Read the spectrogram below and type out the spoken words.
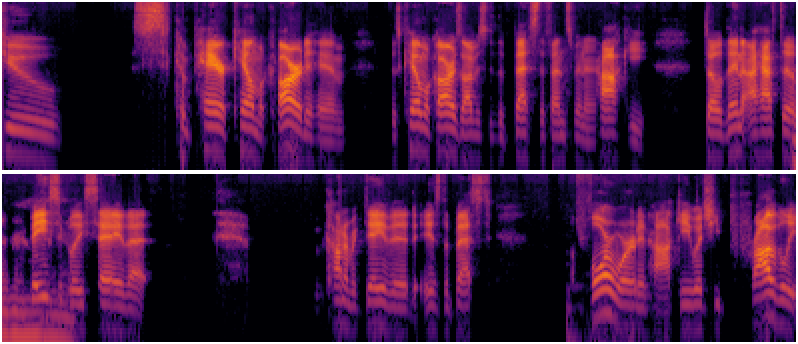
to s- compare Cale Makar to him because Cale Makar is obviously the best defenseman in hockey. So then I have to know, I know. basically say that Connor McDavid is the best forward in hockey, which he probably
